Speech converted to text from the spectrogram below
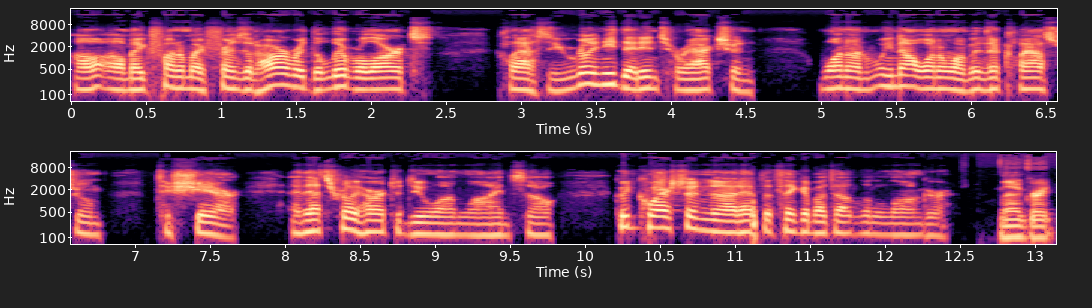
I'll, I'll make fun of my friends at Harvard, the liberal arts classes. You really need that interaction, one on, one, not one on one, but in a classroom to share, and that's really hard to do online. So, good question. I'd have to think about that a little longer. No, great.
